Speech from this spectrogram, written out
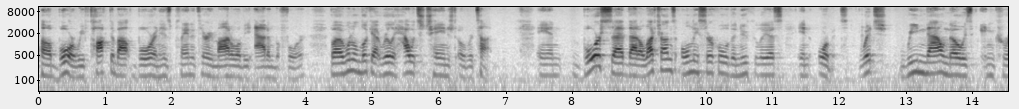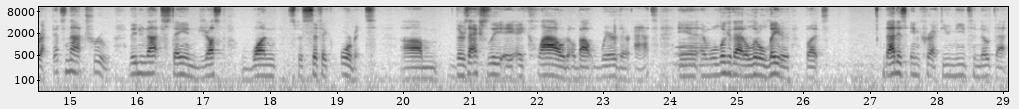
uh, Bohr. We've talked about Bohr and his planetary model of the atom before, but I want to look at really how it's changed over time. And Bohr said that electrons only circle the nucleus in orbits, which we now know is incorrect. That's not true. They do not stay in just one specific orbit. Um, there's actually a, a, cloud about where they're at, and, and we'll look at that a little later, but that is incorrect. You need to note that,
